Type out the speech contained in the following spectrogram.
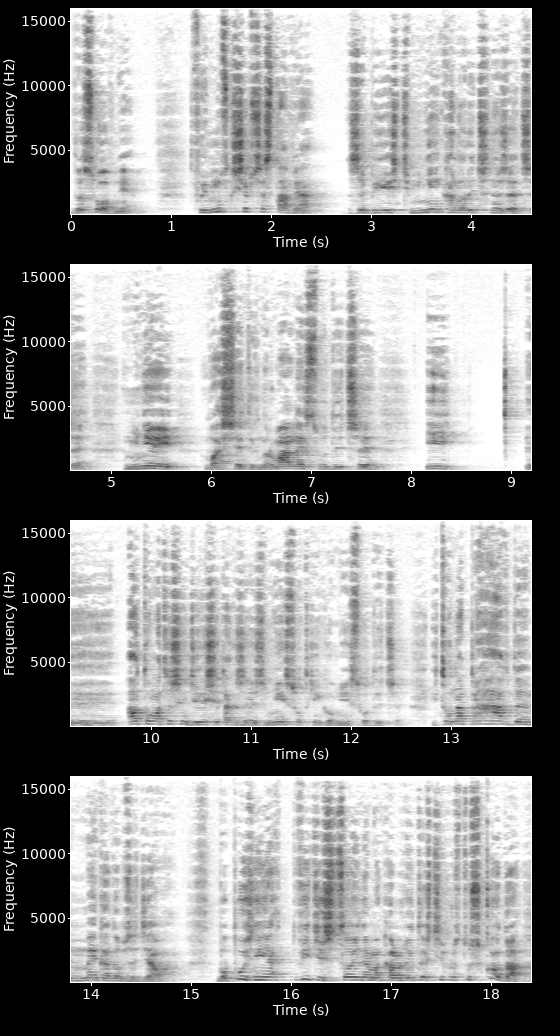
dosłownie, Twój mózg się przestawia, żeby jeść mniej kaloryczne rzeczy, mniej właśnie tych normalnych słodyczy i automatycznie dzieje się tak, że jest mniej słodkiego, mniej słodyczy. I to naprawdę mega dobrze działa. Bo później jak widzisz, co ile ma kalorii, to jest Ci po prostu szkoda.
